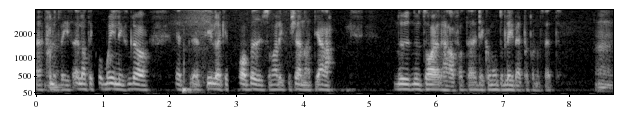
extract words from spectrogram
eh, på något mm. vis. Eller att det kommer in liksom då ett, ett tillräckligt bra bud som han liksom känner att ja, nu, nu tar jag det här för att det, det kommer inte bli bättre på något sätt. Mm.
